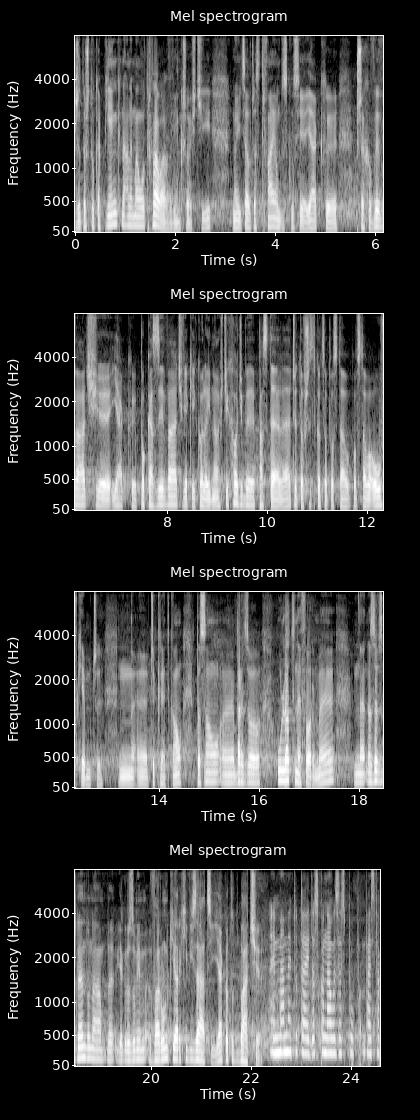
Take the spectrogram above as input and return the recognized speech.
że to sztuka piękna, ale mało trwała w większości. No i cały czas trwają dyskusje, jak e, przechowywać, e, jak pokazywać, w jakiej kolejności, choćby pastele, czy to wszystko, co powstało, powstało ołówkiem, czy, mm, czy kredką. To są bardzo ulotne formy, no, no ze względu na, jak rozumiem, warunki archiwizacji. Jak o to dbacie? Mamy tutaj doskonały zespół Państwa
